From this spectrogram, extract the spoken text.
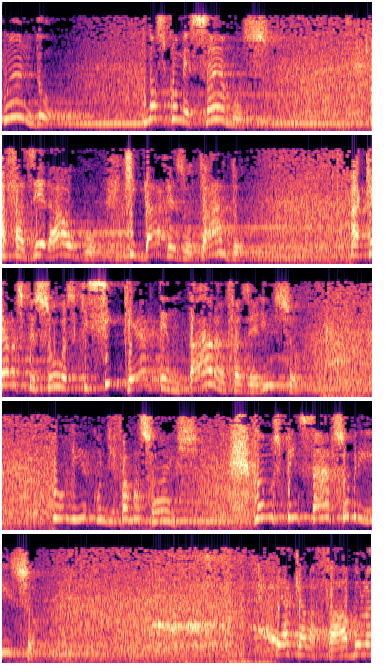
quando nós começamos a fazer algo que dá resultado, aquelas pessoas que sequer tentaram fazer isso vão vir com difamações. Vamos pensar sobre isso. É aquela fábula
